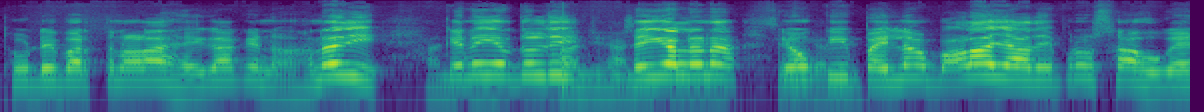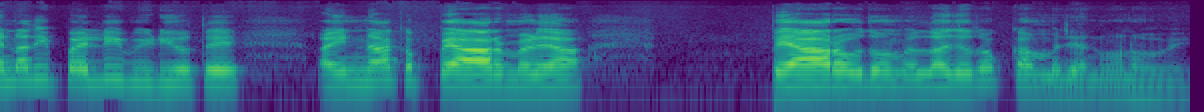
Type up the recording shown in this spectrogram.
ਤੁਹਾਡੇ ਵਰਤਣ ਵਾਲਾ ਹੈਗਾ ਕਿ ਨਾ। ਹਨਾ ਜੀ? ਕਿ ਨਹੀਂ ਅਬਦੁਲ ਜੀ? ਸਹੀ ਗੱਲ ਹੈ ਨਾ? ਕਿਉਂਕਿ ਪਹਿਲਾਂ ਬਾਹਲਾ ਜ਼ਿਆਦਾ ਭਰੋਸਾ ਹੋ ਗਿਆ ਇਹਨਾਂ ਦੀ ਪਹਿਲੀ ਵੀਡੀਓ ਤੇ ਇੰਨਾ ਕੁ ਪਿਆਰ ਮਿਲਿਆ। ਪਿਆਰ ਉਦੋਂ ਮਿਲਦਾ ਜਦੋਂ ਕੰਮ ਜੈਨੂਨ ਹੋਵੇ।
